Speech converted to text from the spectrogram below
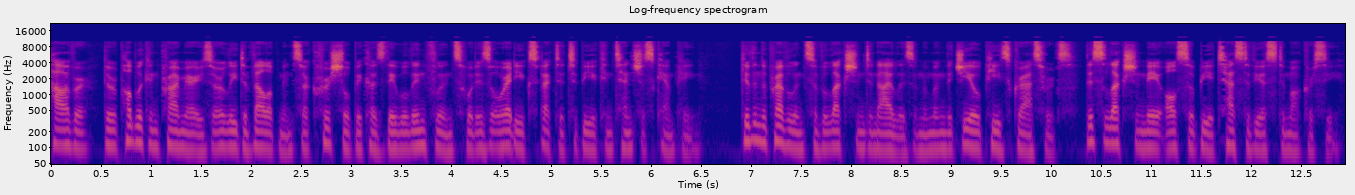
However, the Republican primary's early developments are crucial because they will influence what is already expected to be a contentious campaign. Given the prevalence of election denialism among the GOP's grassroots, this election may also be a test of U.S. democracy.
